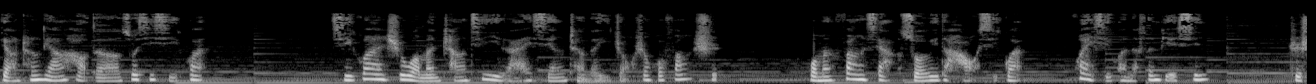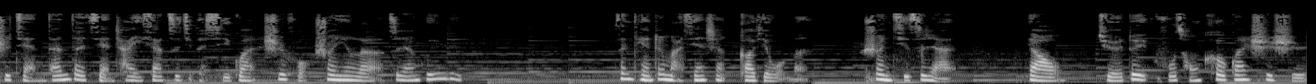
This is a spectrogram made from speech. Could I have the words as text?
养成良好的作息习惯。习惯是我们长期以来形成的一种生活方式。我们放下所谓的好习惯、坏习惯的分别心，只是简单的检查一下自己的习惯是否顺应了自然规律。森田正马先生告诫我们：顺其自然，要绝对服从客观事实，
